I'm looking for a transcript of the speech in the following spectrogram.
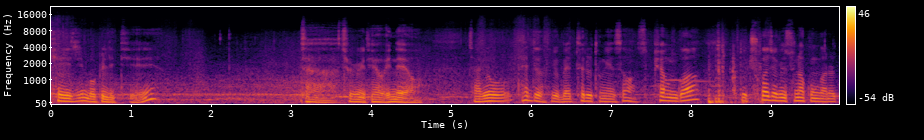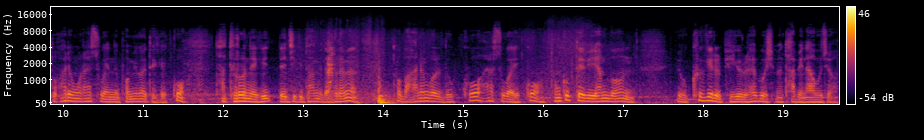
케이지 모빌리티 자, 적용이 되어 있네요. 자, 요 패드, 요 매트를 통해서 수평과 또 추가적인 수납 공간을 또 활용을 할 수가 있는 범위가 되겠고 다 드러내기 내지기도 합니다. 그러면 더 많은 걸 넣고 할 수가 있고 동급 대비 한번 요 크기를 비교를 해보시면 답이 나오죠.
